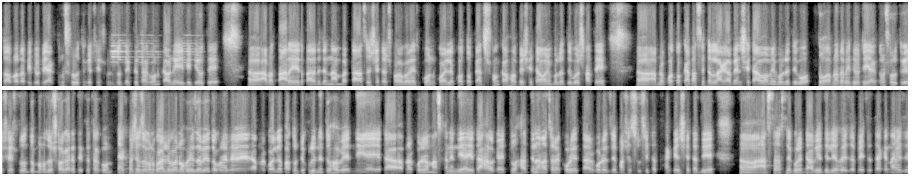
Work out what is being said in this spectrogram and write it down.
তো আপনারা ভিডিওটি একদম শুরু থেকে শেষ পর্যন্ত দেখতে থাকুন, কারণ এই ভিডিওতে আপনার তারের তারের যে নাম্বারটা আছে সেটা সহকারে কোন কয়েলে কত প্যাচ সংখ্যা হবে সেটাও আমি বলে দেব। সাথে আপনার কত ক্যাপাসিটার লাগাবেন সেটাও আমি বলে দেব। তো আপনারা ভিডিওটি একদম শুরু থেকে শেষ পর্যন্ত মনোযোগ সহকারে দেখতে থাকুন। এক পাশে যখন কয়েল ঢোকানো হয়ে যাবে, তখন এভাবে আপনার কয়েলের বাথনটি খুলে নিতে হবে, নিয়ে এটা আপনার কোরের মাঝখানে নিয়ে এটা হালকা একটু হাত দিয়ে নাড়াচাড়া করে তারপরে যে মাসের সুচিটা থাকে সেটা দিয়ে আস্তে আস্তে করে ডাবিয়ে দিলে হয়ে যাবে। এতে দেখেন আমি যে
